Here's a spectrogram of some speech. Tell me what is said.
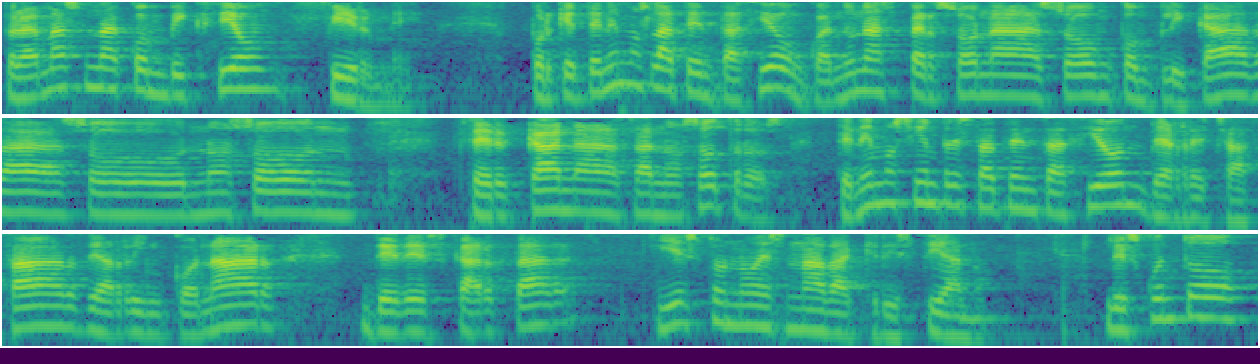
pero además una convicción firme. Porque tenemos la tentación, cuando unas personas son complicadas o no son cercanas a nosotros, tenemos siempre esta tentación de rechazar, de arrinconar, de descartar, y esto no es nada cristiano. Les cuento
